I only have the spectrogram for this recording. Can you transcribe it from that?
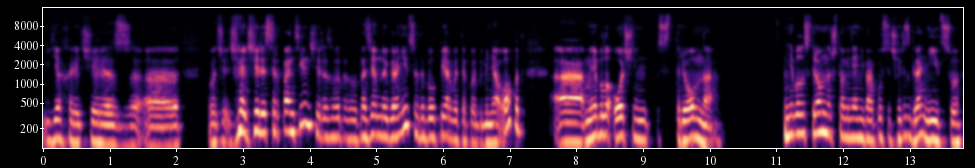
ехали через, э, вот, через серпантин, через вот эту вот наземную границу. Это был первый такой для меня опыт. Э, мне было очень стрёмно мне было стрёмно, что меня не пропустят через границу.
